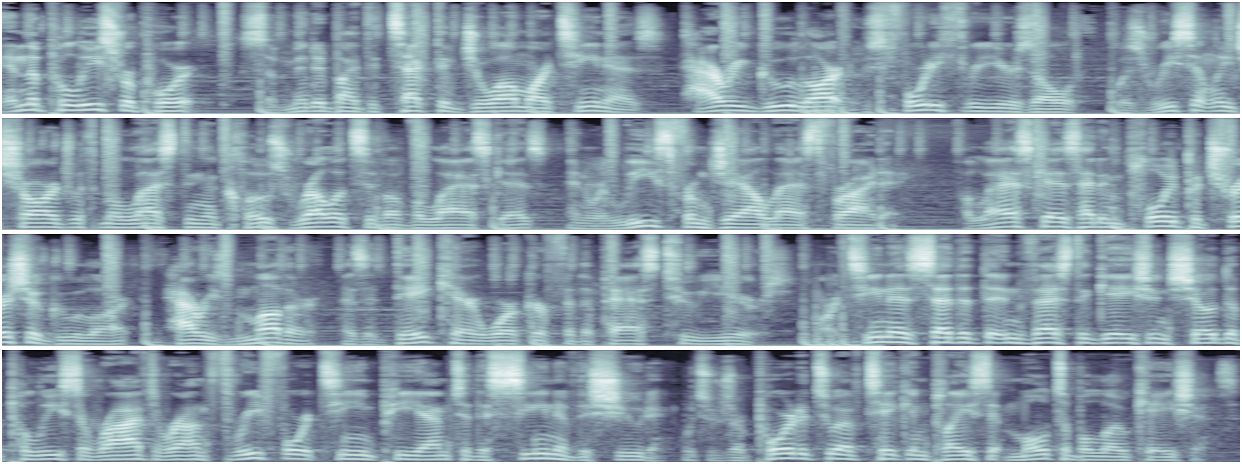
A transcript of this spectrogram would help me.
In the police report, submitted by Detective Joel Martinez, Harry Goulart, who's 43 years old, was recently charged with molesting a close relative of Velasquez and released from jail last Friday. Velasquez had employed Patricia Goulart, Harry's mother, as a daycare worker for the past two years. Martinez said that the investigation showed the police arrived around 3:14 p.m. to the scene of the shooting, which was reported to have taken place at multiple locations.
